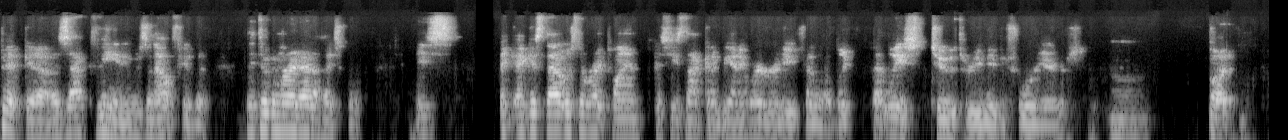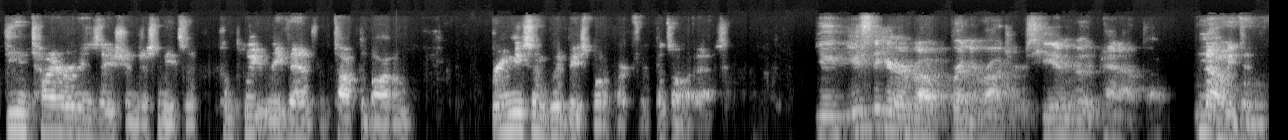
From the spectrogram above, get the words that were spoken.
pick, uh, Zach Veen. He was an outfielder. They took him right out of high school. He's. I, I guess that was the right plan because he's not going to be anywhere ready for like at least two, three, maybe four years. Mm. But the entire organization just needs a complete revamp from top to bottom. Bring me some good baseball to Hartford. That's all I ask. You used to hear about Brendan Rodgers. He didn't really pan out though. No, he didn't.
